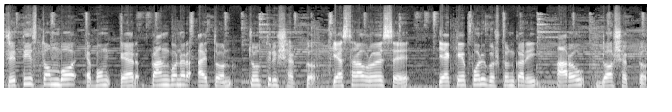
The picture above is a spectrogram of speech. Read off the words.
স্মৃতিস্তম্ভ এবং এর প্রাঙ্গণের আয়তন চৌত্রিশ হেক্টর। এছাড়াও রয়েছে একে পরিবেষ্টনকারী আরও দশ হেক্টর।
